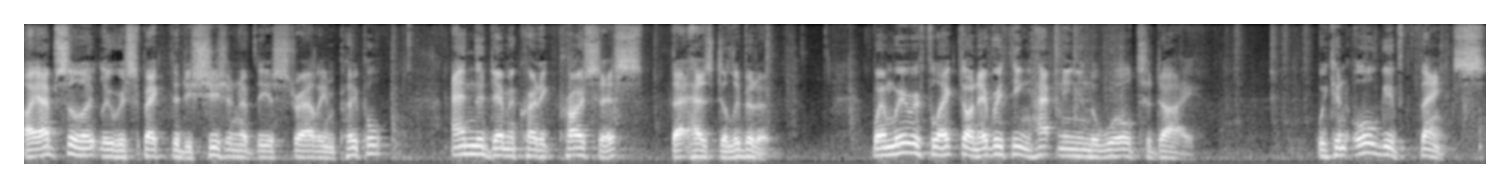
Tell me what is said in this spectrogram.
I absolutely respect the decision of the Australian people and the democratic process that has delivered it. When we reflect on everything happening in the world today, we can all give thanks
